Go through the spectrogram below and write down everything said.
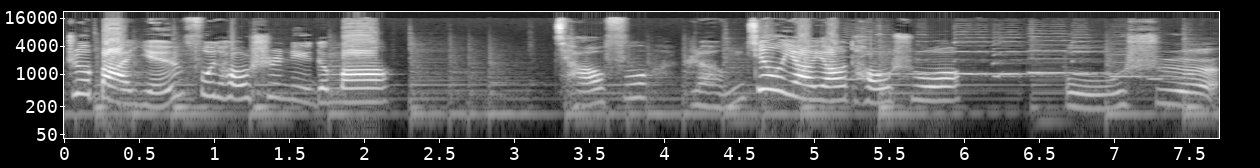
这把银斧头是你的吗？”樵夫仍旧摇摇头说：“不是。”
